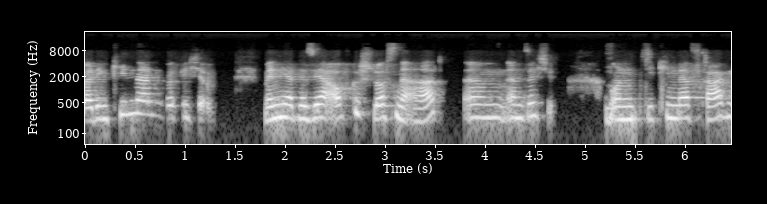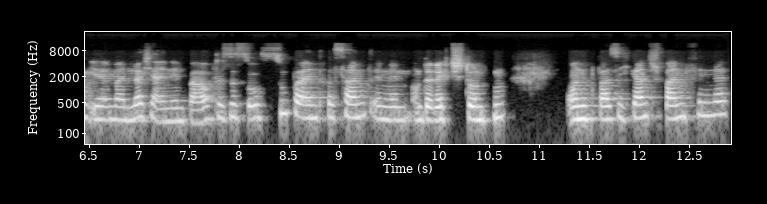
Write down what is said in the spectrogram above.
bei den Kindern wirklich, Mandy hat eine sehr aufgeschlossene Art ähm, an sich. Und die Kinder fragen ihr immer Löcher in den Bauch. Das ist so super interessant in den Unterrichtsstunden. Und was ich ganz spannend finde,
